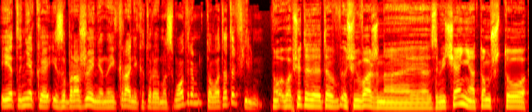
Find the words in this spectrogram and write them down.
и это некое изображение на экране, которое мы смотрим, то вот это фильм. Ну, вообще-то это очень важное замечание о том, что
